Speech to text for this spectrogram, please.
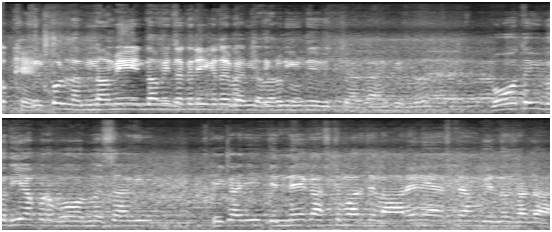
Okay. ਬਿਲਕੁਲ ਨਵੀਂ ਨਵੀਂ- ਨਵੀਂ ਦੇ। ਤਕਨੀਕ ਦੇ ਵਿੱਚ ਹੈਗਾ ਇਹ ਬੇਲਰ ਬਹੁਤ ਹੀ ਵਧੀਆ ਪਰਫਾਰਮੈਂਸ ਆ ਗਈ ਠੀਕ ਆ ਜੀ ਜਿੰਨੇ ਕਸਟਮਰ ਚਲਾ ਰਹੇ ਨੇ ਇਸ ਟਾਈਮ ਬਿੱਲ ਸਾਡਾ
